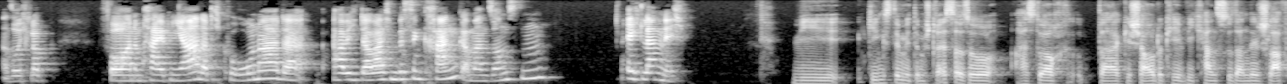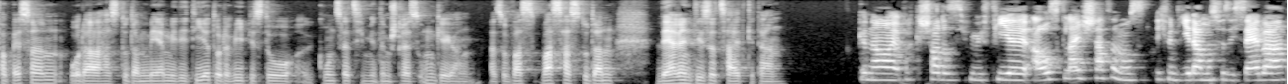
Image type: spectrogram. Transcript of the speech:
Also ich glaube, vor einem halben Jahr, da hatte ich Corona, da habe ich, da war ich ein bisschen krank, aber ansonsten echt lang nicht. Wie ging es dir mit dem Stress? Also hast du auch da geschaut, okay, wie kannst du dann den Schlaf verbessern oder hast du dann mehr meditiert oder wie bist du grundsätzlich mit dem Stress umgegangen? Also was, was hast du dann während dieser Zeit getan? Genau, einfach geschaut, dass ich mir viel Ausgleich schaffe. Ich finde, jeder muss für sich selber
